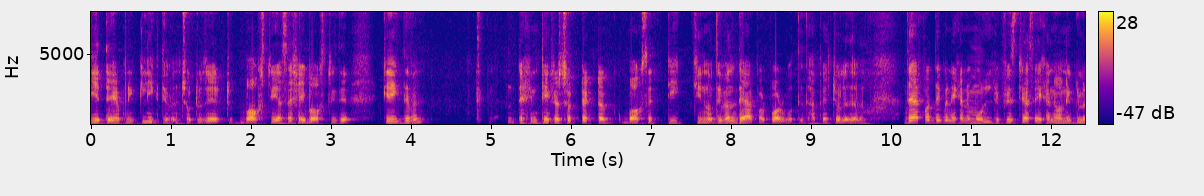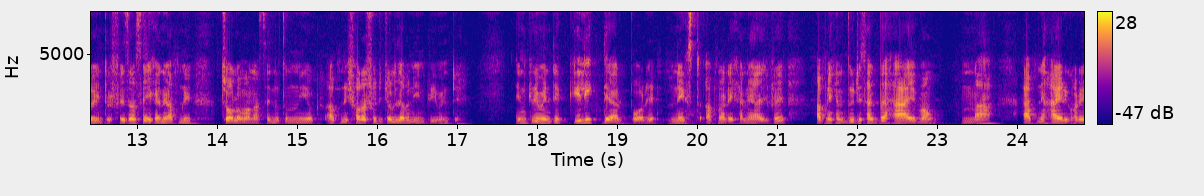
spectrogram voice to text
ইয়েতে আপনি ক্লিক দেবেন। ছোট্ট যে বক্সটি আছে, সেই বক্সটিতে ক্লিক দেবেন। দেখেন একটা ছোট্ট একটা বক্সে টিক চিহ্ন দেবেন, দেওয়ার পর পরবর্তী ধাপে চলে যাবেন। দেওয়ার পর দেখবেন এখানে মূল ইন্টারফেসটি আছে, এখানে অনেকগুলো ইন্টারফেস আছে, এখানে আপনি চলমান আছে, নতুন নিয়োগ, আপনি সরাসরি চলে যাবেন ইনক্রিমেন্টে ইনক্রিমেন্টে ক্লিক দেওয়ার পরে নেক্সট আপনার এখানে আসবে, আপনি এখানে দুটি থাকবে হ্যাঁ এবং না। আপনি হায়ের ঘরে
